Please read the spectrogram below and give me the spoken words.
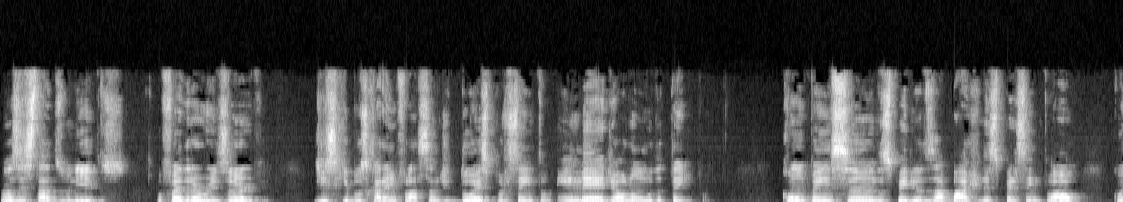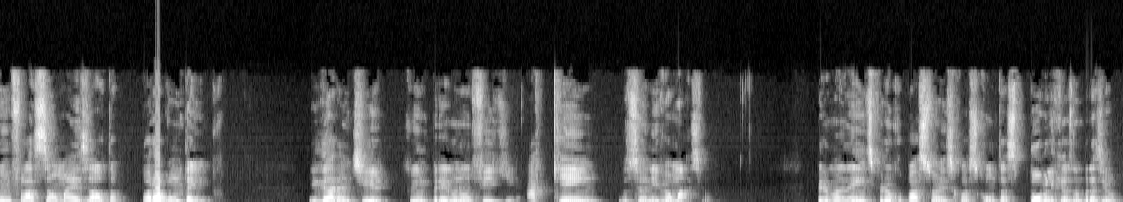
Nos Estados Unidos, o Federal Reserve disse que buscará inflação de 2% em média ao longo do tempo, compensando os períodos abaixo desse percentual com inflação mais alta por algum tempo e garantir que o emprego não fique aquém do seu nível máximo. Permanentes preocupações com as contas públicas no Brasil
